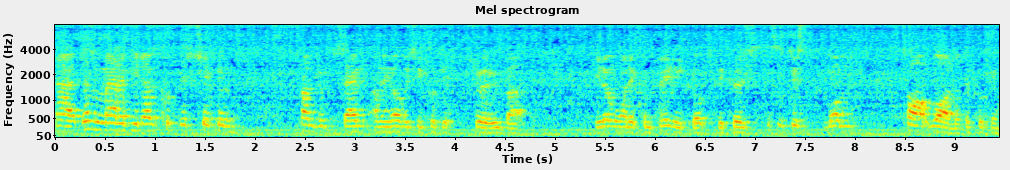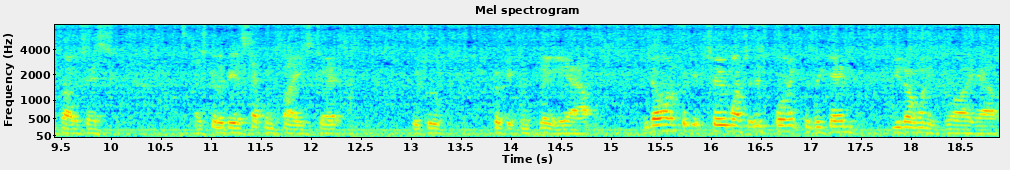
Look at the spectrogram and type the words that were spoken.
Now it doesn't matter if you don't cook this chicken 100%, I mean obviously cook it through but you don't want it completely cooked because this is just one part one of the cooking process. There's going to be a second phase to it which will cook it completely out. You don't want to cook it too much at this point because again you don't want it drying out.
